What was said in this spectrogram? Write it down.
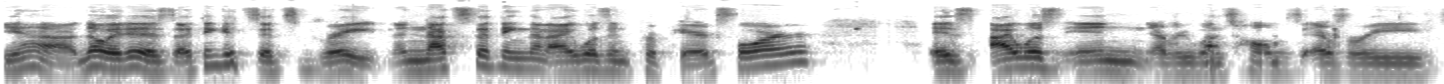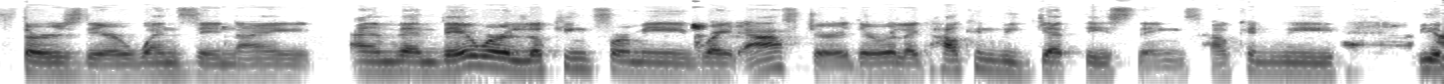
Yeah, no, it is. I think it's it's great, and that's the thing that I wasn't prepared for. Is I was in everyone's homes every Thursday or Wednesday night, and then they were looking for me right after. They were like, "How can we get these things? How can we be a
